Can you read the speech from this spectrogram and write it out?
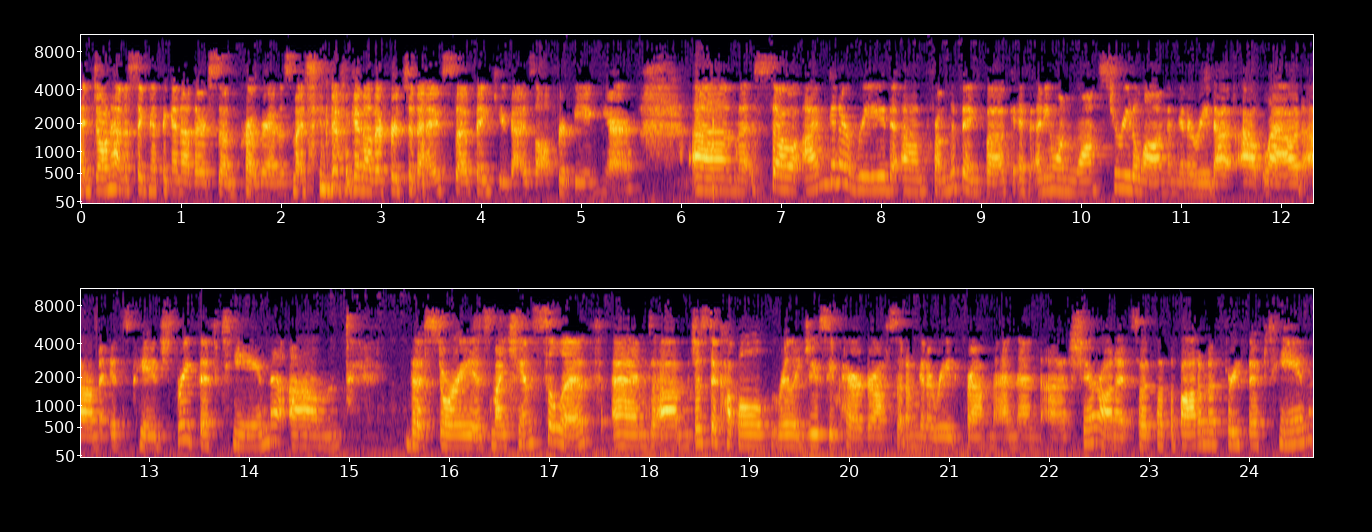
I don't have a significant other, so program is my significant other for today. So thank you guys all all for being here. Um, so I'm going to read um, from the big book. If anyone wants to read along, I'm going to read out, out loud. Um, it's page 315 um, the story is My Chance to Live, and um, just a couple really juicy paragraphs that I'm going to read from and then uh, share on it. So it's at the bottom of 315,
